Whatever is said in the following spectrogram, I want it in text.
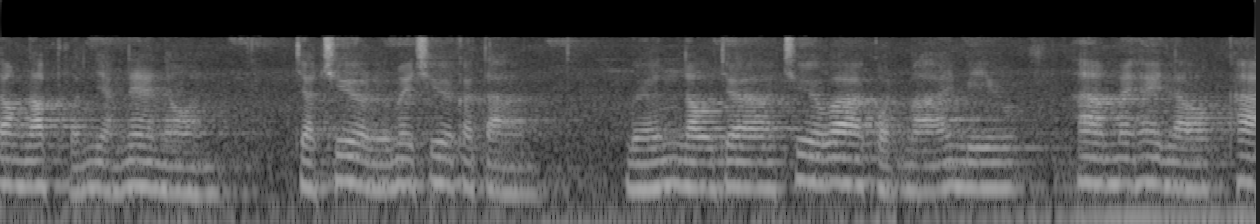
ต้องรับผลอย่างแน่นอน จะเชื่อหรือไม่เชื่อก็ตาม เหมือนเราจะเชื่อว่ากฎหมายมีห้ามไม่ให้เราฆ่า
